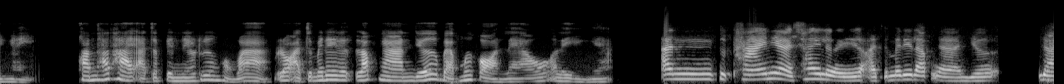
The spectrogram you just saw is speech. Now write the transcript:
ยังไง ความท้าทายอาจจะเป็นในเรื่องของว่า เราอาจจะไม่ได้รับงานเยอะแบบเมื่อก่อนแล้วอะไรอย่างเงี้ย อันสุดท้ายเนี่ย ใช่เลยเราอาจจะไม่ได้รับงานเยอะได้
